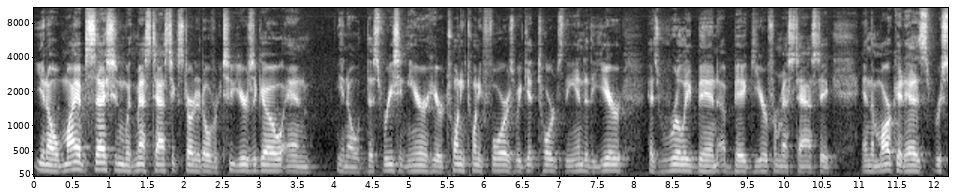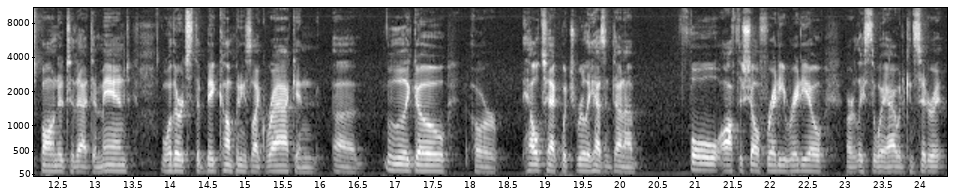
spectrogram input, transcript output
you know, my obsession with Meshtastic started over two years ago, and you know, this recent year here, 2024, as we get towards the end of the year, has really been a big year for Meshtastic, and the market has responded to that demand. Whether it's the big companies like RAK and uh, LilyGo or Heltec, which really hasn't done a full off-the-shelf ready radio, or at least the way I would consider it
